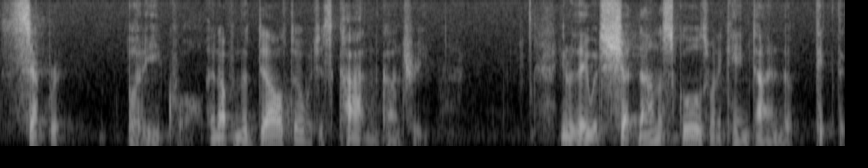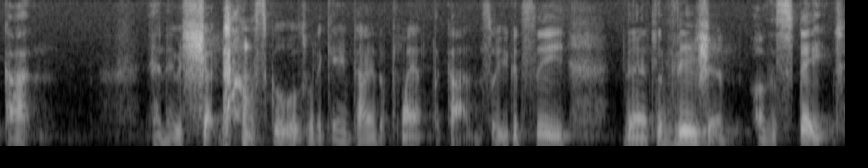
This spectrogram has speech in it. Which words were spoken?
separate but equal. And up in the Delta, which is cotton country, you know, they would shut down the schools when it came time to pick the cotton. And they would shut down the schools when it came time to plant the cotton. So you could see that the vision of the state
